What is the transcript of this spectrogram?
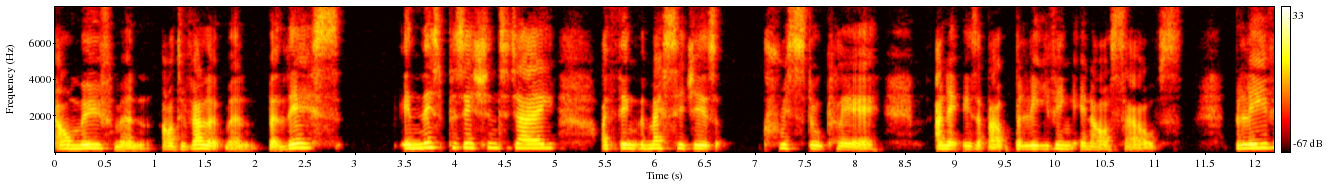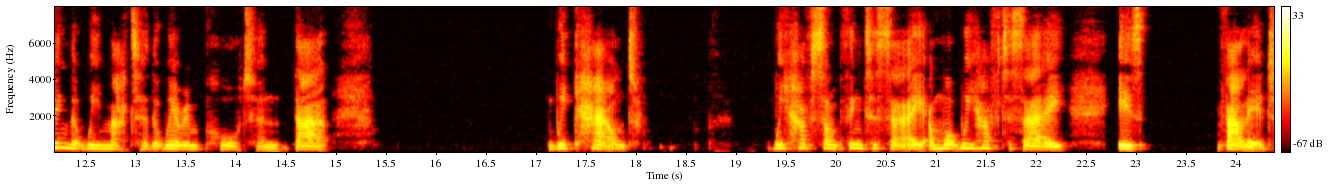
our movement, our development. But this, in this position today, I think the message is crystal clear and it is about believing in ourselves, believing that we matter, that we're important, that we count, we have something to say, and what we have to say is valid.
